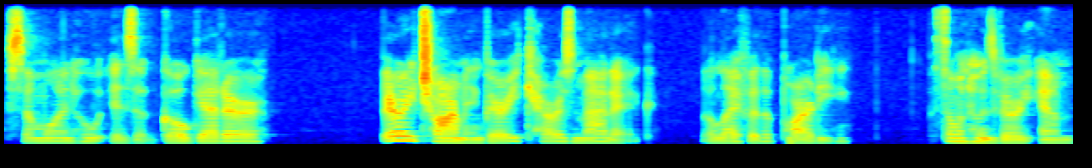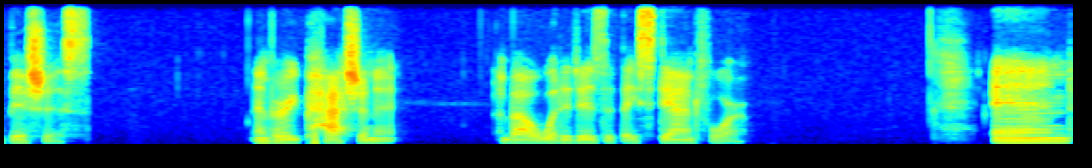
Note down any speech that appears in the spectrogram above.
Someone who is a go getter, very charming, very charismatic, the life of the party someone who is very ambitious and very passionate about what it is that they stand for. And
